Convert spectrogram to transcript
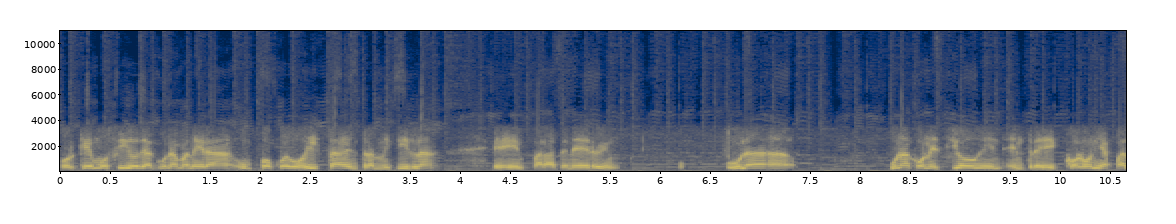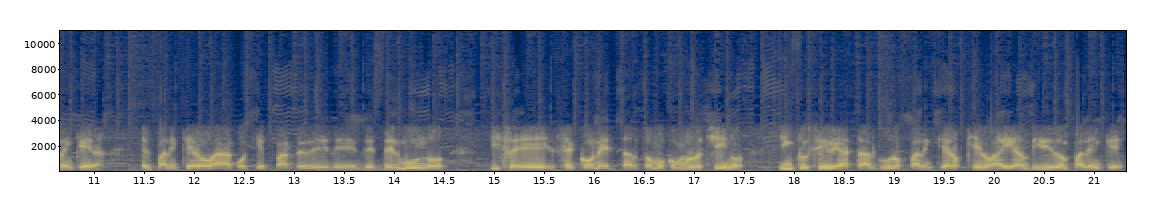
porque hemos sido de alguna manera un poco egoístas en transmitirla eh, para tener una, una conexión entre colonias palenqueras. El palenquero va a cualquier parte del mundo y se, se conectan, somos como los chinos, inclusive hasta algunos palenqueros que no hayan vivido en Palenque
